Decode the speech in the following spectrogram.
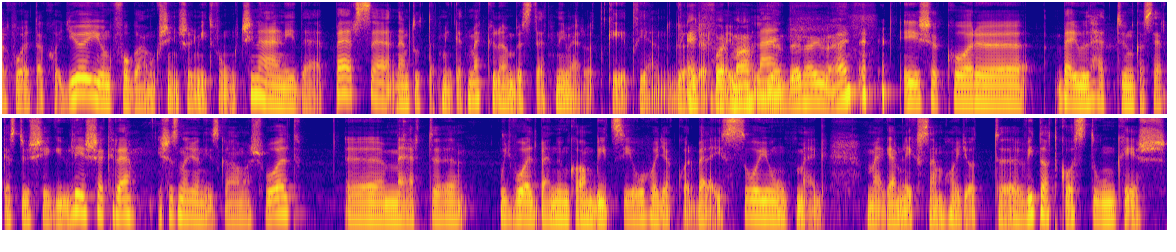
aranyosak voltak, hogy jöjjünk, fogalmuk sincs, hogy mit fogunk csinálni, de persze nem tudtak minket megkülönböztetni, mert ott két ilyen göndörhajú lány. göndörhajú lány. És akkor beülhettünk a szerkesztőségi ülésekre, és ez nagyon izgalmas volt, mert úgy volt bennünk ambíció, hogy akkor bele is szóljunk, meg, meg emlékszem, hogy ott vitatkoztunk, és,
